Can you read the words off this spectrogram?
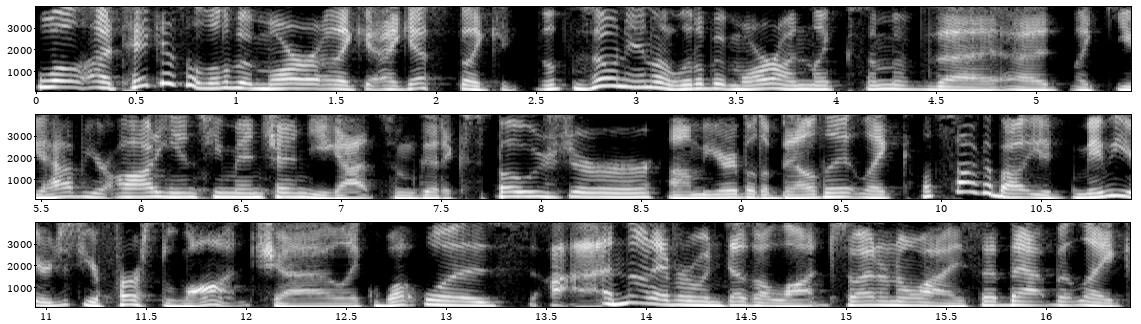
Well, uh, take us a little bit more, like, I guess, like, let's zone in a little bit more on like some of the, uh, like, you have your audience you mentioned, you got some good exposure. Um, you're able to build it. Like, let's talk about you. Maybe you're just your first launch. Uh, like, what was, uh, not everyone does a launch. So I don't know why I said that, but like,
